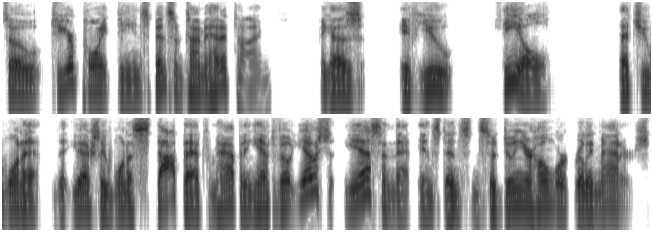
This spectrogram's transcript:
So, to your point, Dean, spend some time ahead of time because if you feel that you want to that you actually want to stop that from happening you have to vote yes yes in that instance and so doing your homework really matters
